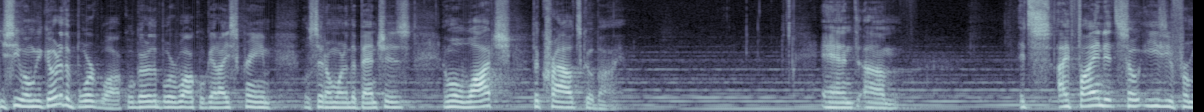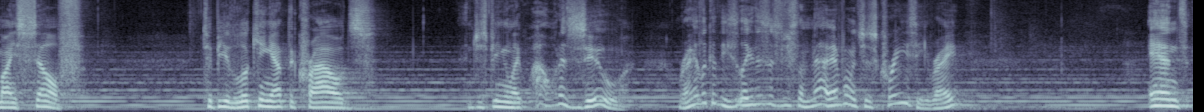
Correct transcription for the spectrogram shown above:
you see, when we go to the boardwalk, we'll go to the boardwalk, we'll get ice cream, we'll sit on one of the benches, and we'll watch the crowds go by. And um, it's, I find it so easy for myself to be looking at the crowds and just being like, wow, what a zoo, right? Look at these, like, this is just a mad, everyone's just crazy, right? And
